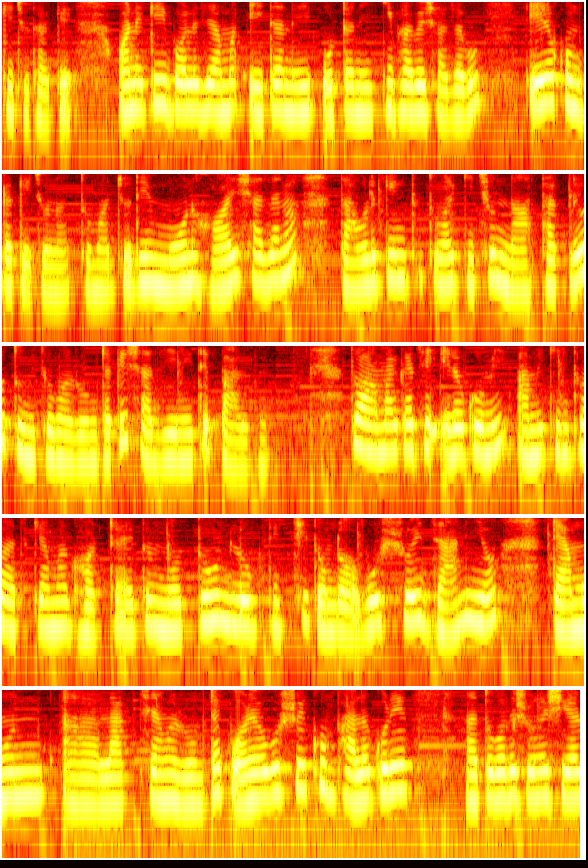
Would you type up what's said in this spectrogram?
কিছু থাকে। অনেকেই বলে যে, আমার এইটা নেই, ওটা নেই, কীভাবে সাজাবো? এরকমটা কিছু না তোমার যদি মন হয় সাজানোর, তাহলে কিন্তু তোমার কিছু না থাকলেও তুমি তোমার রুমটাকে সাজিয়ে নিতে পারবে। তো আমার কাছে এরকমই, আমি কিন্তু আজকে আমার ঘরটা একদম নতুন লুক দিচ্ছি, তোমরা অবশ্যই জানিও কেমন লাগছে আমার রুমটা। পরে অবশ্যই খুব ভালো করে তোমাদের সঙ্গে শেয়ার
